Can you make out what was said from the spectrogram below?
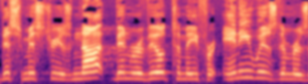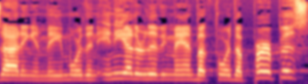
this mystery has not been revealed to me for any wisdom residing in me more than any other living man, but for the purpose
